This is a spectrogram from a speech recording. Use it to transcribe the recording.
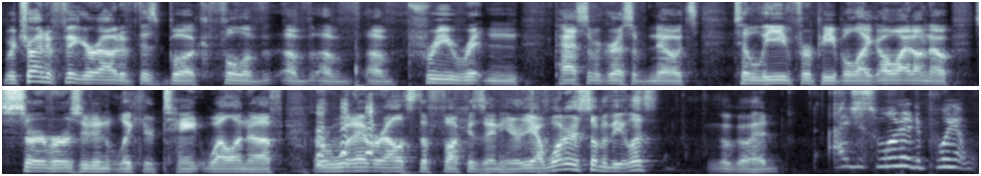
we're trying to figure out if this book full of of of, of pre-written passive aggressive notes to leave for people like oh i don't know servers who didn't lick your taint well enough or whatever else the fuck is in here. Yeah what are some of the let's oh, go ahead. I just wanted to point out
